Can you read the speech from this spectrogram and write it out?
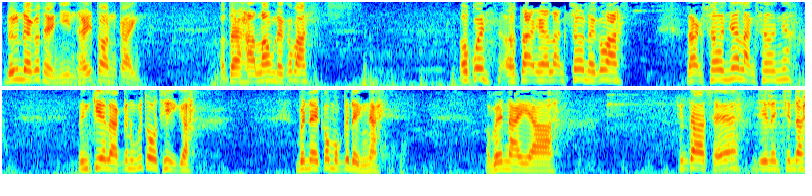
Đứng đây có thể nhìn thấy toàn cảnh Ở tại Hạ Long này các bạn. Ơ, quên, Ở tại Lạng Sơn này các bạn. Lạng Sơn nhá, Lạng Sơn nhá. Bên kia là cái núi Tô Thị cả Bên đây có một cái đỉnh này. Ở bên này à, Chúng ta sẽ đi lên trên đây.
